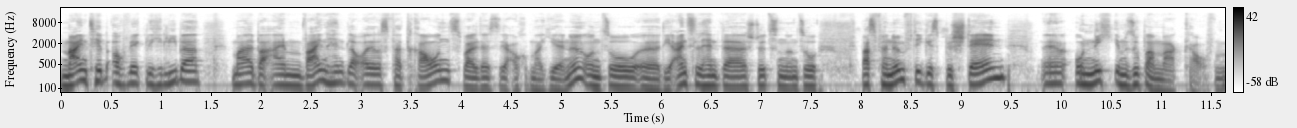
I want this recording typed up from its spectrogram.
Mein Tipp auch wirklich lieber mal bei einem Weinhändler eures Vertrauens, weil das ja auch immer hier, ne? Und so äh, die Einzelhändler stützen und so, was Vernünftiges bestellen äh, und nicht im Supermarkt kaufen.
